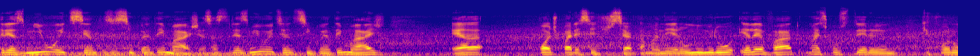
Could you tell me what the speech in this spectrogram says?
3.850 imagens. Essas 3.850 imagens, ela pode parecer de certa maneira um número elevado, mas considerando que foram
